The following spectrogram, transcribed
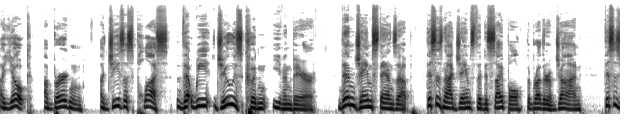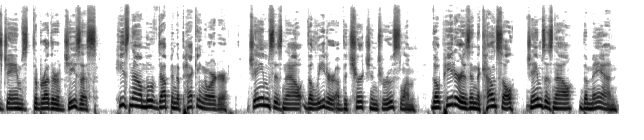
a yoke, a burden, a Jesus plus that we Jews couldn't even bear? Then James stands up. This is not James the disciple, the brother of John. This is James, the brother of Jesus. He's now moved up in the pecking order. James is now the leader of the church in Jerusalem. Though Peter is in the council, James is now the man.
